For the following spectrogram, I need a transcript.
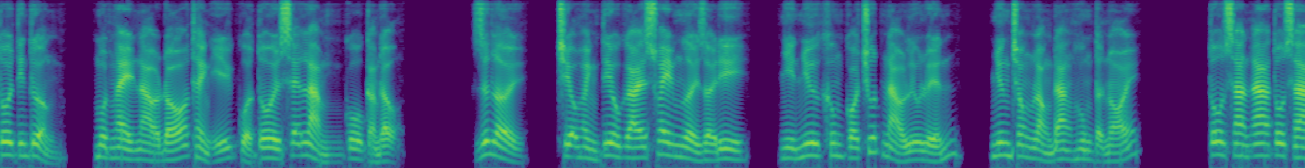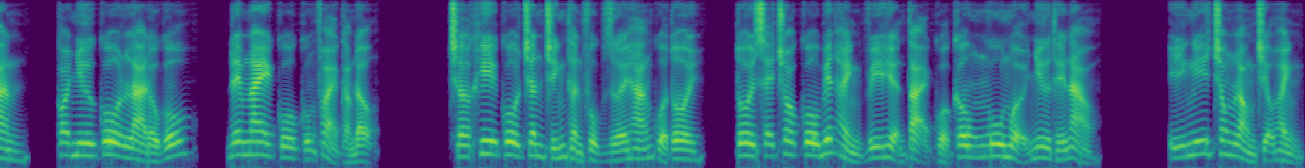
Tôi tin tưởng một ngày nào đó thành ý của tôi sẽ làm cô cảm động. Dứt lời triệu hoành tiêu gái xoay người rời đi nhìn như không có chút nào lưu luyến, nhưng trong lòng đang hung tợn nói. Tô san a, tô san, coi như cô là đầu gỗ, đêm nay cô cũng phải cảm động. Chờ khi cô chân chính thần phục dưới háng của tôi tôi sẽ cho cô biết hành vi hiện tại của câu ngu muội như thế nào. Ý nghĩ trong lòng triệu hành,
